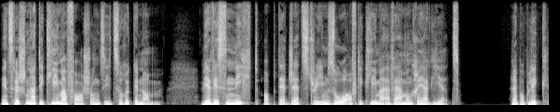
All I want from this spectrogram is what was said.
Inzwischen hat die Klimaforschung sie zurückgenommen. Wir wissen nicht, ob der Jetstream so auf die Klimaerwärmung reagiert. Republik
